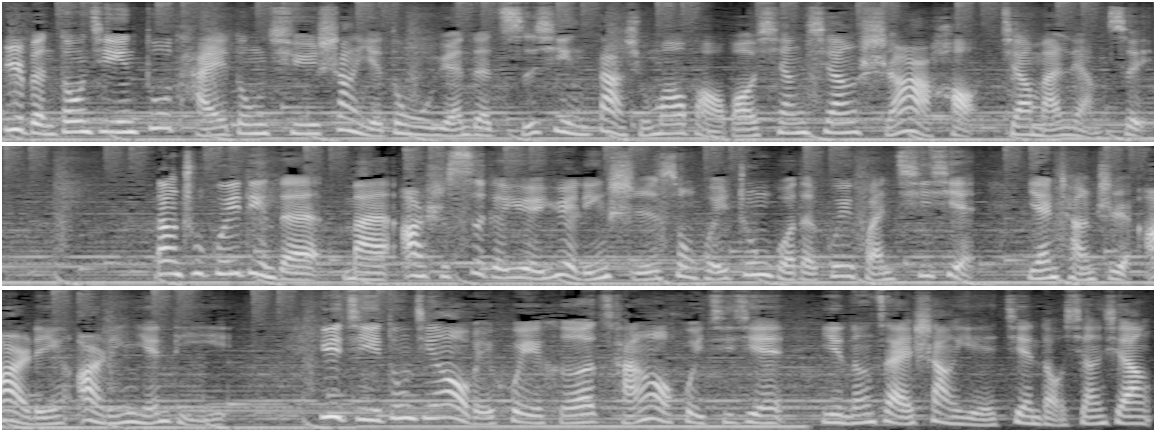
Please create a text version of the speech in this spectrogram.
日本东京都台东区上野动物园的雌性大熊猫宝宝香香十二号将满两岁，当初规定的满二十四个月月龄时送回中国的归还期限延长至二零二零年底，预计东京奥委会和残奥会期间也能在上野见到香香。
